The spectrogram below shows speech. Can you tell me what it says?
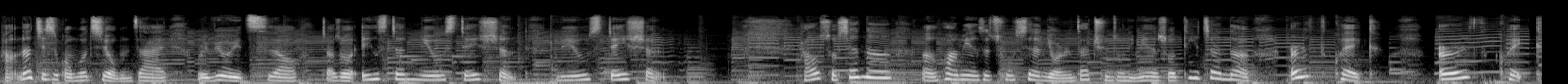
好，那即时广播器我们再 review 一次哦，叫做 instant news station，news station。好，首先呢，嗯，画面是出现有人在群组里面说地震了，earthquake，earthquake。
